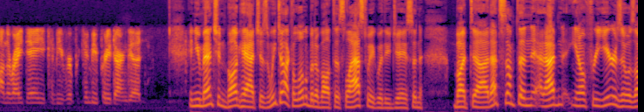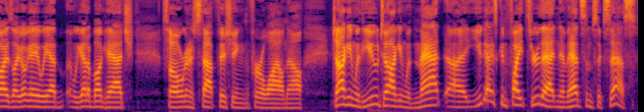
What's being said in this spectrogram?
on the right day, it can be can be pretty darn good. And you mentioned bug hatches, and we talked a little bit about this last week with you, Jason. But uh, that's something that I've, you know, for years it was always like, okay, we had we got a bug hatch, so we're going to stop fishing for a while now. Talking with you, talking with Matt, uh, you guys can fight through that and have had some success.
